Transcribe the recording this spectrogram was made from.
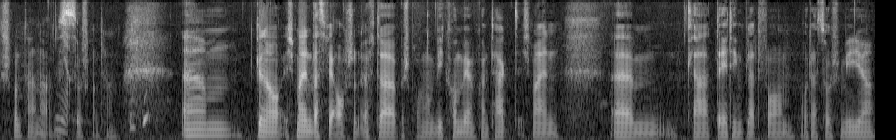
Spontan, aber das Ja. ist so spontan. Ähm, genau, ich meine, was wir auch schon öfter besprochen haben, wie kommen wir in Kontakt? Ich meine, ähm, klar, Dating-Plattform oder Social Media,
